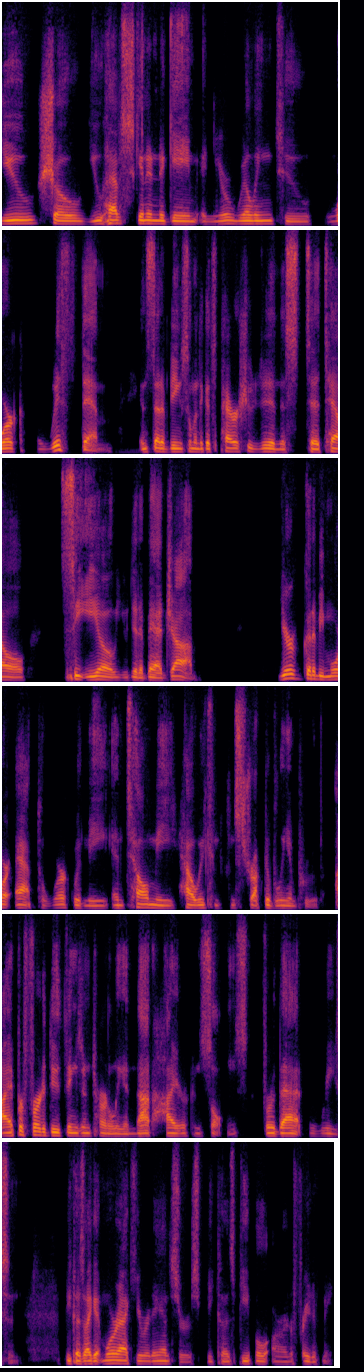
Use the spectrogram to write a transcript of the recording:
you show you have skin in the game and you're willing to work with them instead of being someone that gets parachuted in this to tell CEO you did a bad job. You're going to be more apt to work with me and tell me how we can constructively improve. I prefer to do things internally and not hire consultants for that reason because I get more accurate answers because people aren't afraid of me.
